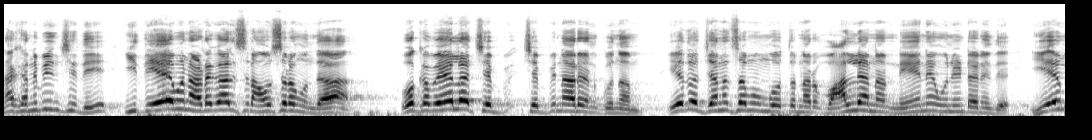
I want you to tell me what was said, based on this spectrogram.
నాకు అనిపించింది ఇదేమని అడగాల్సిన అవసరం ఉందా? ఒకవేళ చెప్పి చెప్పినారు అనుకుందాం ఏదో జనసమం పోతున్నారు వాళ్ళే అన్నారు నేనే ఉనింటనేది ఏం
